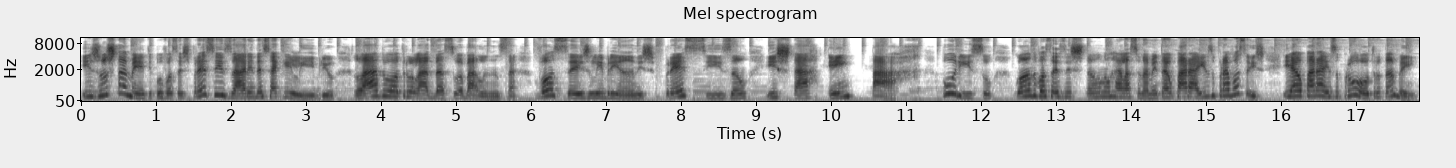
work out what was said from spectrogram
E justamente por vocês precisarem desse equilíbrio lá do outro lado da sua balança, vocês, librianos, precisam estar em par. Por isso, quando vocês estão num relacionamento, é o paraíso para vocês e é o paraíso para o outro também,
